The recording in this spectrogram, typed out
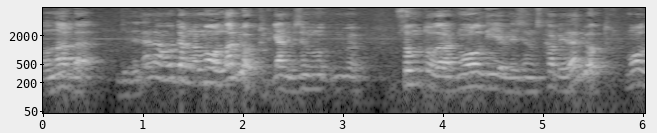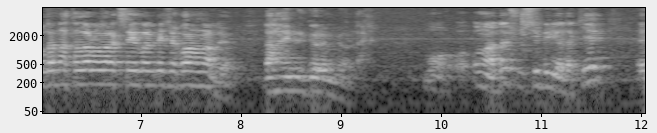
onlar da gidiler ama o dönemde Moğollar yoktur. Yani bizim mu- mu- somut olarak Moğol diyebileceğimiz kabileler yoktur. Moğolların ataları olarak sayılabilecek olanlar da yok. Daha henüz görünmüyorlar. Onlar da şu Sibirya'daki e,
